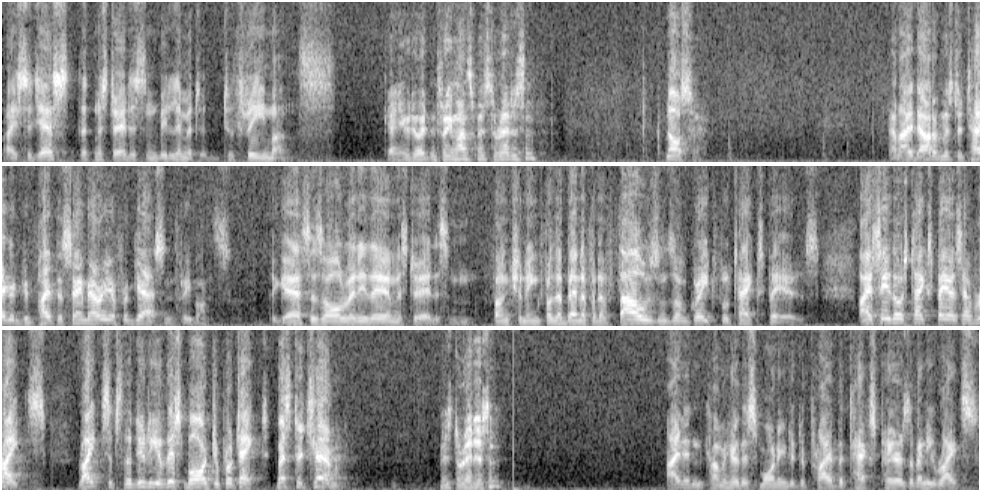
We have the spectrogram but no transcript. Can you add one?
I suggest that Mr. Edison be limited to three months. Can you do it in three months, Mr. Edison? No, sir. And I doubt if Mr. Taggart could pipe the same area for gas in three months. The gas is already there, Mr. Edison, functioning for the benefit of thousands of grateful taxpayers. I say those taxpayers have rights. Rights it's the duty of this board to protect. Mr. Chairman. Mr. Edison. I didn't come here this morning to deprive the taxpayers of any rights.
